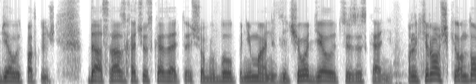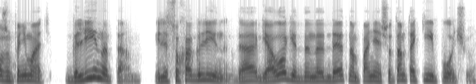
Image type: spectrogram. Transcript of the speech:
делают под ключ. Да, сразу хочу сказать, то есть, чтобы было понимание, для чего делаются изыскания. Проектировщик, он должен понимать, глина там или сухоглинок, да, геология да- да- дает нам понять, что там такие почвы.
